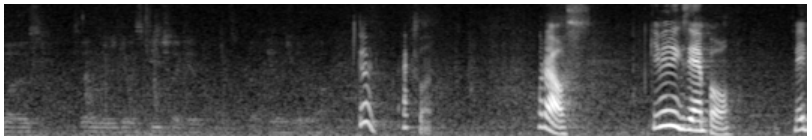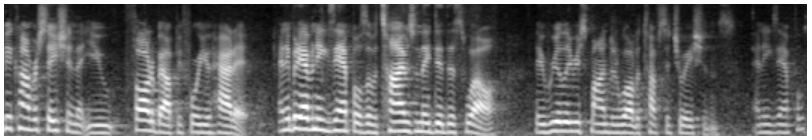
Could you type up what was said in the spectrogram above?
flows. So then when you give a speech, like it, it really well. Good, excellent. What else? Give me an example. Maybe a conversation that you thought about before you had it. Anybody have any examples of times when they did this well? They really responded well to tough situations. Any examples?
